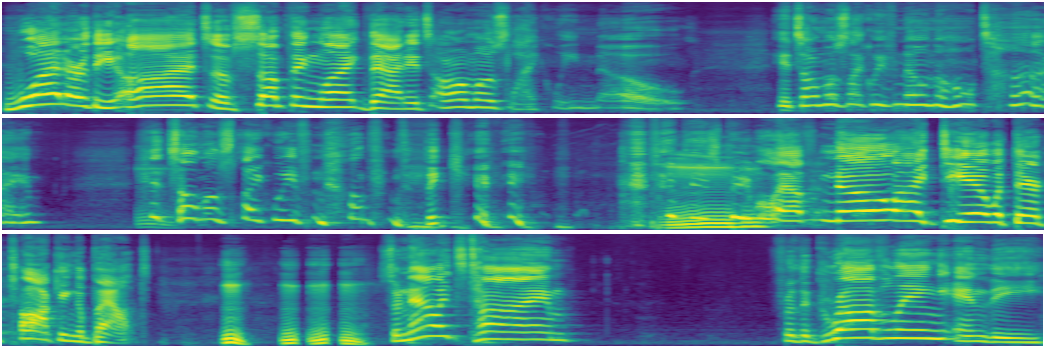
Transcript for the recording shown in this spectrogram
What are the odds of something like that? It's almost like we know. It's almost like we've known the whole time. Hmm. It's almost like we've known from the beginning these people have no idea what they're talking about. Mm, mm, mm, so now it's time for the groveling and the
